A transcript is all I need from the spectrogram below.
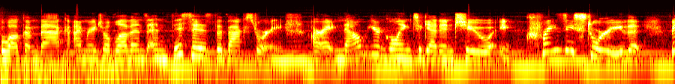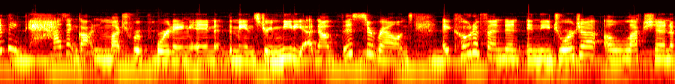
Welcome back. I'm Rachel Blevins, and this is the backstory. All right, now we are going to get into a crazy story that really hasn't gotten much reporting in the mainstream media. Now, this surrounds a co defendant in the Georgia election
